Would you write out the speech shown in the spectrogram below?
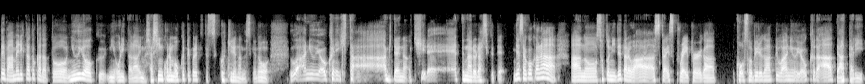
例えばアメリカとかだと、ニューヨークに降りたら、今写真これも送ってくれててすっごい綺麗なんですけど、うわー、ニューヨークに来たーみたいな、綺麗ってなるらしくて。で、そこから、あの、外に出たら、わー、スカイスクレーパーが、高層ビルがあって、わ、ニューヨークだってあったり、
